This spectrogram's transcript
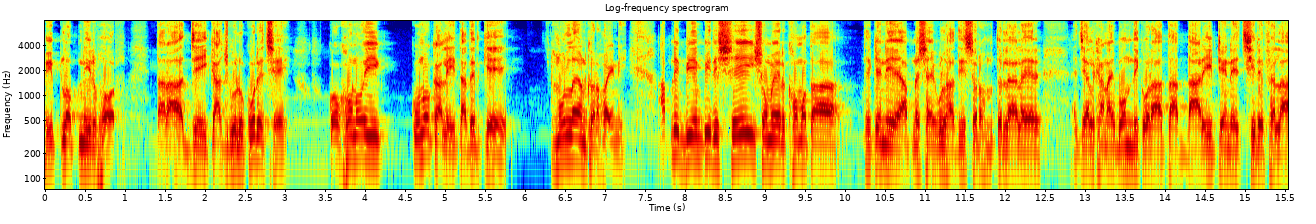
বিপ্লব নির্ভর, তারা যেই কাজগুলো করেছে, কখনোই কোনো কালেই তাদেরকে মূল্যায়ন করা হয়নি। আপনি বিএনপির সেই সময়ের ক্ষমতা থেকে নিয়ে আপনি শাইখুল হাদিস রহমতুল্লাহ আলাইয়ের জেলখানায় বন্দি করা, তার দাড়ি টেনে ছিঁড়ে ফেলা,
